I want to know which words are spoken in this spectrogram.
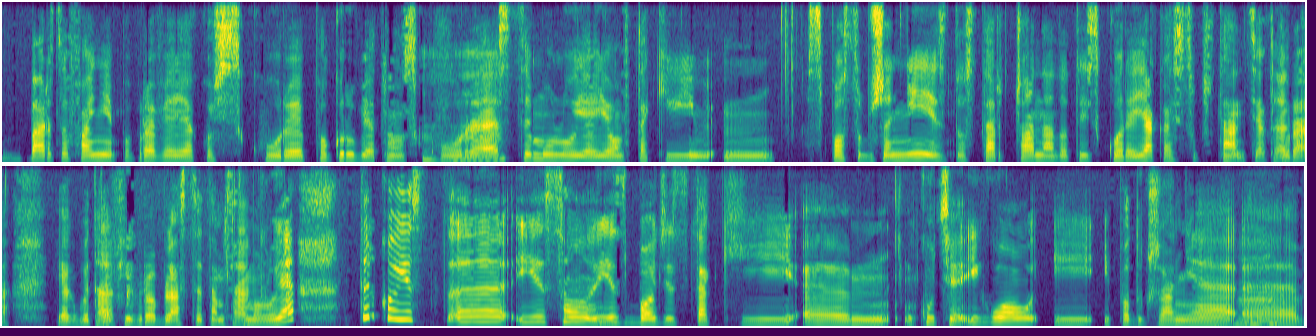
Bardzo fajnie poprawia jakość skóry, pogrubia tą skórę, stymuluje ją w taki mm, sposób, że nie jest dostarczana do tej skóry jakaś substancja, Tak. która jakby te Tak. fibroblasty tam Tak. stymuluje, tylko jest, e, jest, są, jest bodziec taki kucie igłą i, i podgrzanie Mhm.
